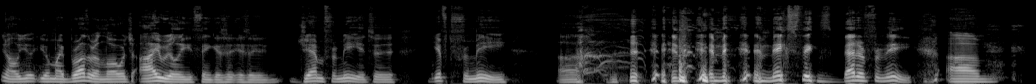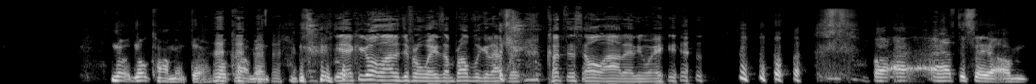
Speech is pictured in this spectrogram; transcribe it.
you know, you're, you're my brother-in-law, which I really think is a, is a gem for me. It's a gift for me. Uh, it, it, it makes things better for me. Um, No, no comment there. No comment. yeah, it could go a lot of different ways. I'm probably gonna have to cut this all out anyway. well, I, I have to say, um,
